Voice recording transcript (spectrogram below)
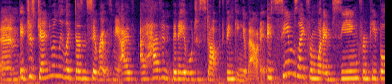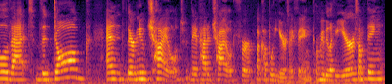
And it just genuinely like doesn't sit right with me. I've I haven't been able to stop thinking about it. It seems like from what I'm seeing from people that the dog and their new child, they've had a child for a couple years, I think, or maybe like a year or something.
